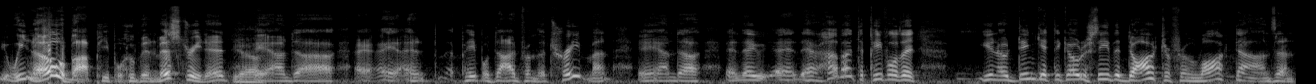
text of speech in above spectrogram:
We know about people who've been mistreated, yeah. and uh, and people died from the treatment, and uh, and they. And how about the people that you know, didn't get to go to see the doctor from lockdowns. And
